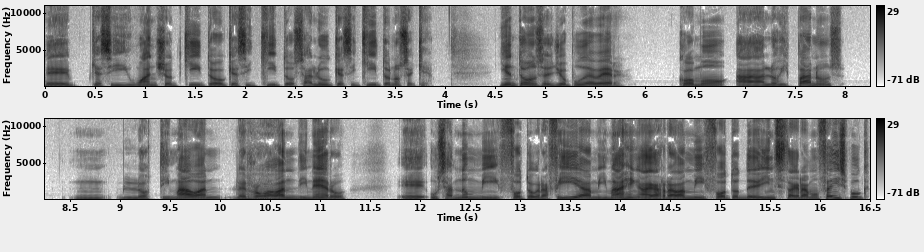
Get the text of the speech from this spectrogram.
eh, que si One Shot Keto, que si Keto Salud, que si Keto no sé qué. Y entonces yo pude ver cómo a los hispanos mm, los timaban, les robaban dinero. Eh, usando mi fotografía, mi imagen, agarraban mis fotos de Instagram o Facebook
